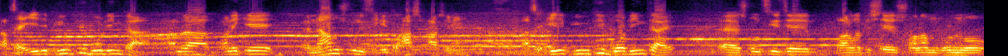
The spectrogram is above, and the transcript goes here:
আচ্ছা এই যে বিউটি বোর্ডিংটা আমরা অনেকে নাম শুনেছি কিন্তু আস- আসেনি। আচ্ছা এই বিউটি বোর্ডিংটায় শুনছি যে বাংলাদেশের স্বনামধন্য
